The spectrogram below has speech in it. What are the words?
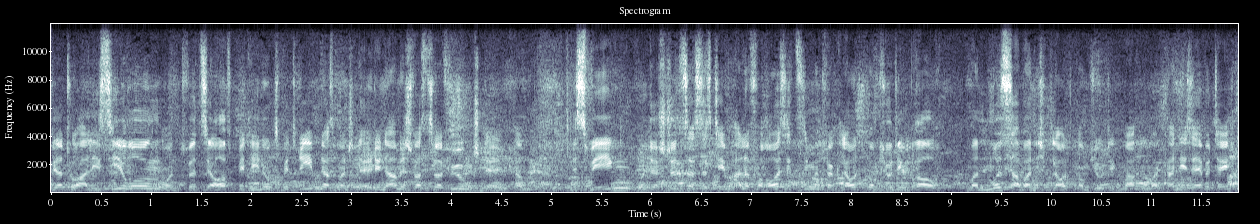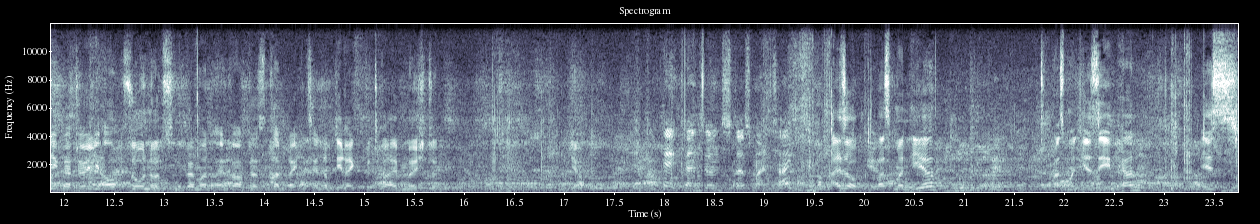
Virtualisierung und wird sehr oft mit Linux betrieben, dass man schnell dynamisch was zur Verfügung stellen kann. Deswegen unterstützt das System alle Voraussetzungen, die man für Cloud Computing braucht. Man muss aber nicht Cloud Computing machen. Man kann dieselbe Technik natürlich auch so nutzen, wenn man einfach das in seinem Rechenzentrum direkt betreiben möchte. Ja. Okay, können Sie uns das mal zeigen? Also, was man hier, was man hier sehen kann, ist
